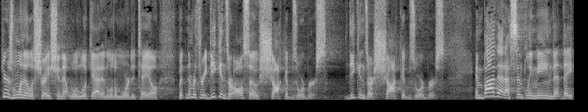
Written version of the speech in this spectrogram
Here's one illustration that we'll look at in a little more detail. But number 3, deacons are also shock absorbers. Deacons are shock absorbers. And by that, I simply mean that they,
